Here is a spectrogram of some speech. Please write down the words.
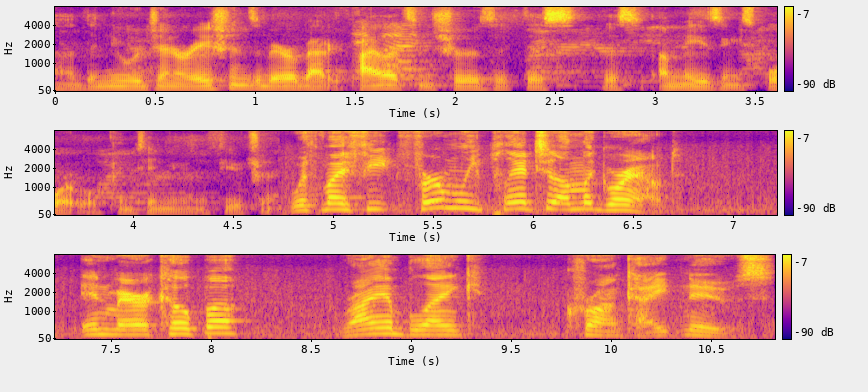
uh, the newer generations of aerobatic pilots ensures that this, this amazing sport will continue in the future. With my feet firmly planted on the ground, in Maricopa, Ryan Blank, Cronkite News.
